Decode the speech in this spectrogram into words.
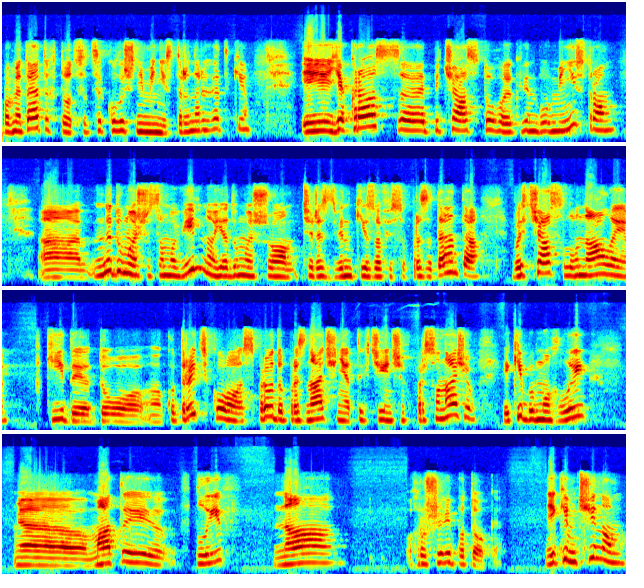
Пам'ятаєте, хто це? Це колишній міністр енергетики. І якраз під час того, як він був міністром, не думаю, що самовільно. Я думаю, що через дзвінки з офісу президента весь час лунали вкиди до е, Кудрицького з приводу призначення тих чи інших персонажів, які би могли е, мати вплив на грошові потоки. Яким чином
